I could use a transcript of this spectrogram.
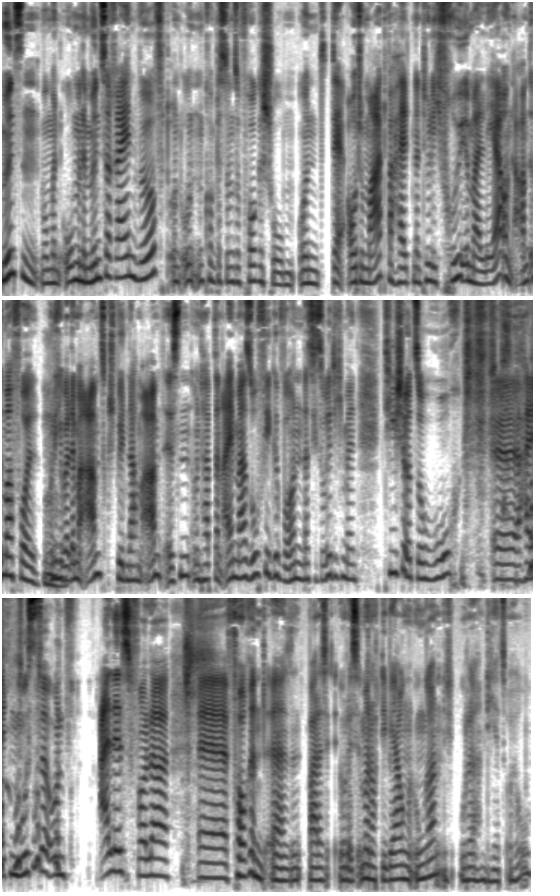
Münzen, wo man oben eine Münze reinwirft und unten kommt das dann so vorgeschoben. Und der Automat war halt natürlich früh immer leer und abend immer voll. Mhm. Und ich habe halt immer abends gespielt nach dem Abendessen und habe dann einmal so viel gewonnen, dass ich so richtig mein T-Shirt so hoch äh, halten musste und alles voller äh, Forint äh, war das oder ist immer noch die Währung in Ungarn ich, oder haben die jetzt Euro?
